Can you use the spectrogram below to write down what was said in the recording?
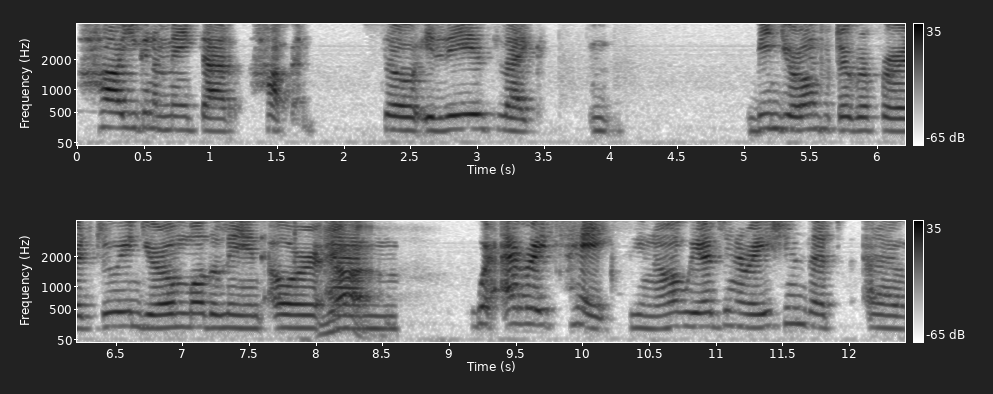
how you're gonna make that happen so it is like mm, being your own photographer doing your own modeling or Yeah. um, wherever it takes you know we are a generation that uh,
